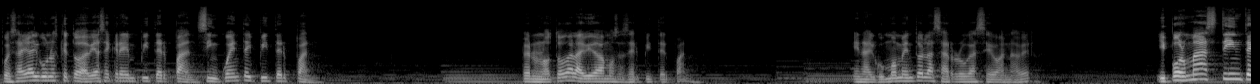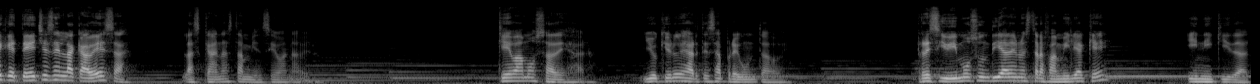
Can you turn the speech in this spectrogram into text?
Pues hay algunos que todavía se creen Peter Pan, 50 y Peter Pan. Pero no toda la vida vamos a ser Peter Pan. En algún momento las arrugas se van a ver. Y por más tinte que te eches en la cabeza, las canas también se van a ver. ¿Qué vamos a dejar? Yo quiero dejarte esa pregunta hoy. ¿Recibimos un día de nuestra familia qué? Iniquidad.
